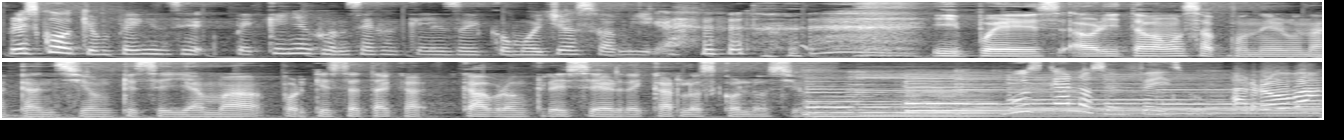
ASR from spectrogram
pero es como que un pequeño consejo que les doy como yo, su amiga. y pues ahorita vamos a poner una canción que se llama Porque está cabrón crecer de Carlos Colosio. Búscanos en Facebook, arroba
